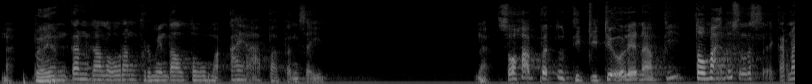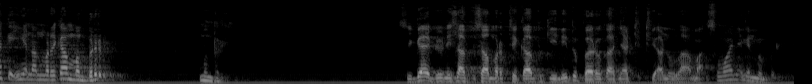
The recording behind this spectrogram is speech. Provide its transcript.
Nah, bayangkan kalau orang bermental tomak, kayak apa bangsa ini? Nah, sahabat itu dididik oleh Nabi, tomak itu selesai karena keinginan mereka member, memberi. Sehingga Indonesia bisa merdeka begini itu barokahnya didikan ulama, semuanya ingin memberi.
